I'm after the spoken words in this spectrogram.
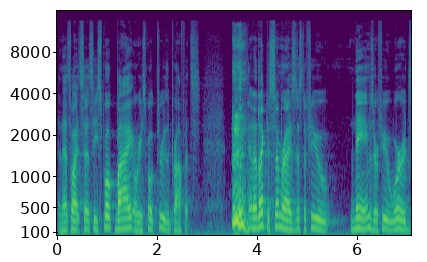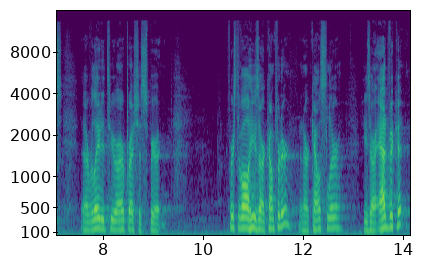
and that's why it says he spoke by or he spoke through the prophets. and I'd like to summarize just a few names or a few words uh, related to our precious Spirit. First of all, he's our comforter and our counselor, he's our advocate,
